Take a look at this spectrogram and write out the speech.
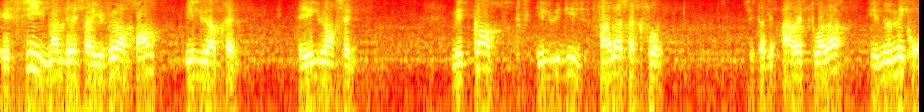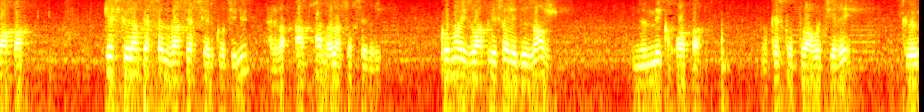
Et si, malgré ça, il veut apprendre, ils lui apprennent. Et ils lui enseignent. Mais quand ils lui disent Fala takfur, c'est-à-dire arrête-toi là et ne m'écrois pas. Qu'est-ce que la personne va faire si elle continue? Elle va apprendre la sorcellerie. Comment ils ont appelé ça les deux anges? Ne m'écrois pas. Donc qu'est-ce qu'on peut en retirer Que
